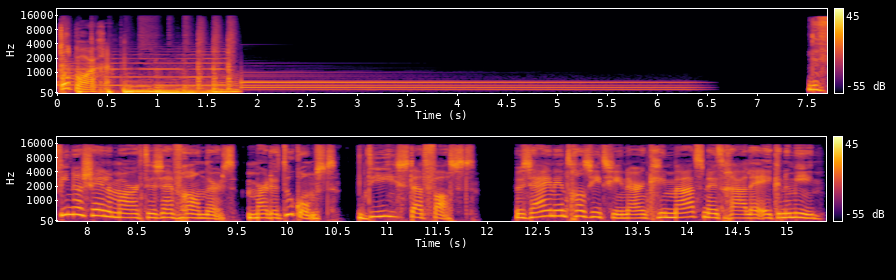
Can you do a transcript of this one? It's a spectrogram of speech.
tot morgen. De financiële markten zijn veranderd, maar de toekomst, die staat vast. We zijn in transitie naar een klimaatneutrale economie.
